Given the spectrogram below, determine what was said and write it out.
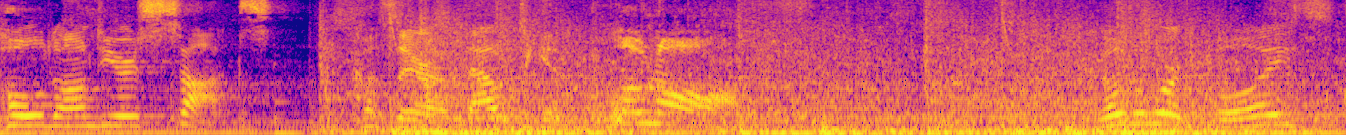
Hold on to your socks, because they're about to get blown off. Go to work, boys.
